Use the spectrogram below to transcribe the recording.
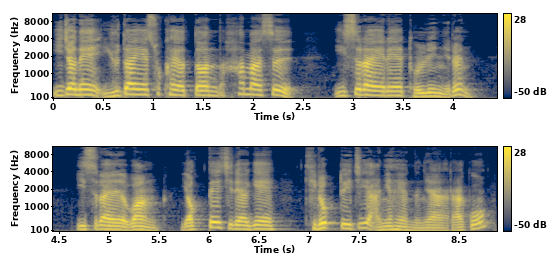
이전에 유다에 속하였던 하맛을 이스라엘에 돌린 일은 이스라엘 왕 역대 지략에 기록되지 아니하였느냐라고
